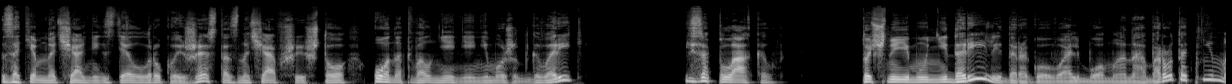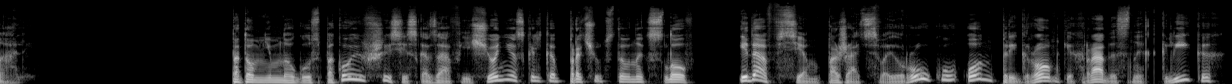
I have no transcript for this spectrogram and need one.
Затем начальник сделал рукой жест, означавший, что он от волнения не может говорить, и заплакал. Точно ему не дарили дорогого альбома, а наоборот отнимали. Потом, немного успокоившись и сказав еще несколько прочувствованных слов, и дав всем пожать свою руку, он при громких радостных кликах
